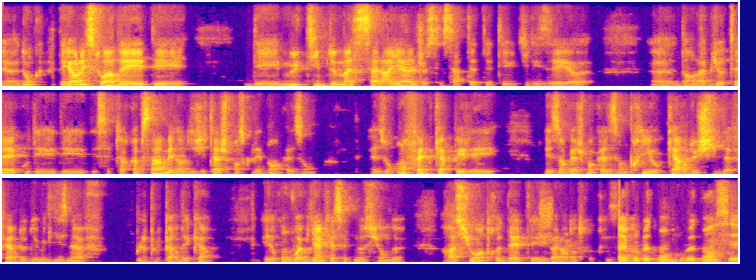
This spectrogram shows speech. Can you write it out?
Euh, donc, d'ailleurs, l'histoire des, multiples de masse salariale, je sais, ça a peut-être été utilisé euh, euh, dans la biotech ou des, secteurs comme ça, mais dans le digital, je pense que les banques, elles ont, elles ont en fait capé les, engagements qu'elles ont pris au quart du chiffre d'affaires de 2019, la plupart des cas. Et donc, on voit bien qu'il y a cette notion de ratio entre dette et valeur d'entreprise. Ouais, complètement, complètement. C'est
